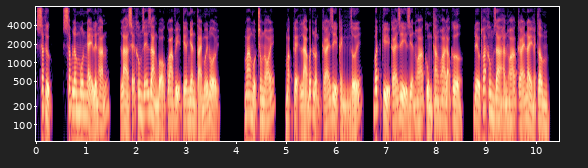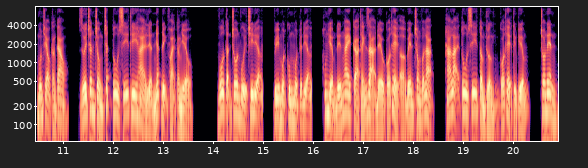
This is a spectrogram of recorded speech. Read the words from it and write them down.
Xác thực, sắp lâm môn nhảy lên hắn, là sẽ không dễ dàng bỏ qua vị kia nhân tài mới nổi. Ma một trong nói, mặc kệ là bất luận cái gì cảnh giới bất kỳ cái gì diễn hóa cùng thăng hoa đạo cơ, đều thoát không ra hắn hóa cái này hạch tâm, muốn trèo càng cao, dưới chân trồng chất tu sĩ thi hải liền nhất định phải càng nhiều. Vô tận trôn vùi chi địa, vì một cùng một tuyệt địa, hung hiểm đến ngay cả thánh giả đều có thể ở bên trong vẫn lạc, há lại tu sĩ tầm thường có thể tìm kiếm, cho nên,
